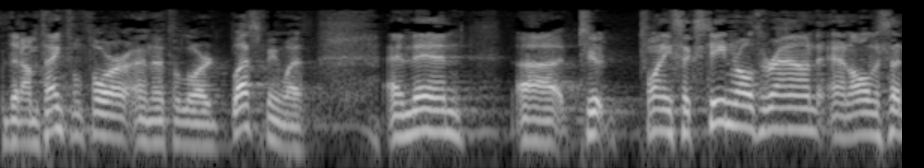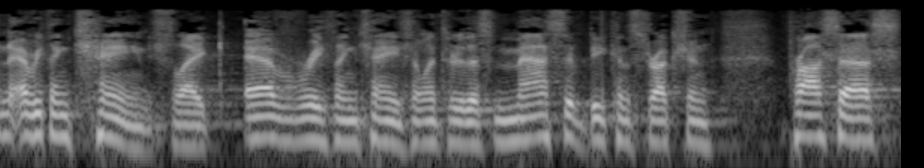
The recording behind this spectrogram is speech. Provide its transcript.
that I'm thankful for and that the Lord blessed me with. And then uh, 2016 rolls around and all of a sudden everything changed. Like everything changed. I went through this massive deconstruction process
